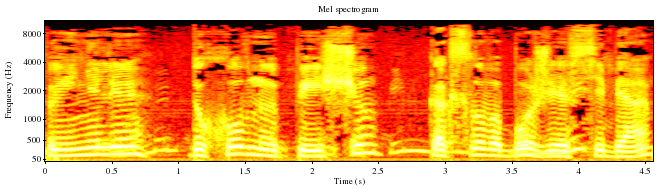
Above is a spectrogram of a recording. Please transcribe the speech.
приняли духовную пищу, как Слово Божье в себя,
